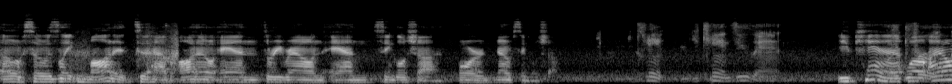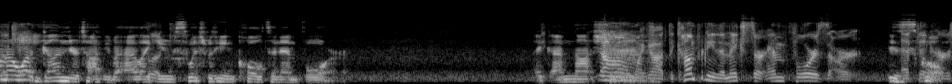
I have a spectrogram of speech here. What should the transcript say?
Oh, so it's like modded to have auto and three round and single shot or no single shot. You can't you can't do that. You can't. Like, well, for- I don't know what gun you're talking about. I like Look. you switch between Colt and M4. Like I'm not sure. Oh my god, the company that makes our M4s are Is Colt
